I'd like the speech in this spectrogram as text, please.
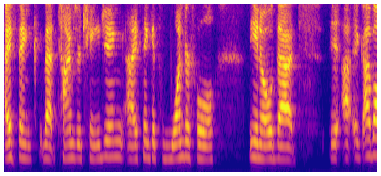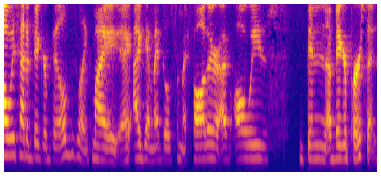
I think that times are changing and I think it's wonderful, you know, that it, I, have always had a bigger build. Like my, I, I get my build from my father. I've always been a bigger person.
